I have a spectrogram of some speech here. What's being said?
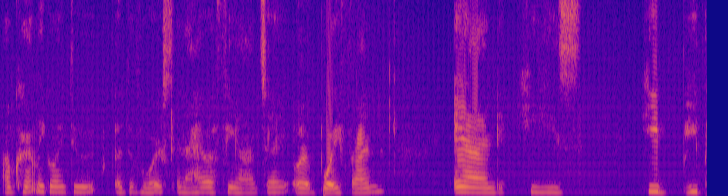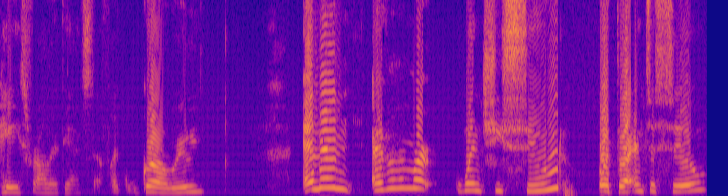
I'm currently going through a divorce, and I have a fiance or a boyfriend, and he's he he pays for all the dance stuff. Like, girl, really? And then I remember when she sued or threatened to sue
